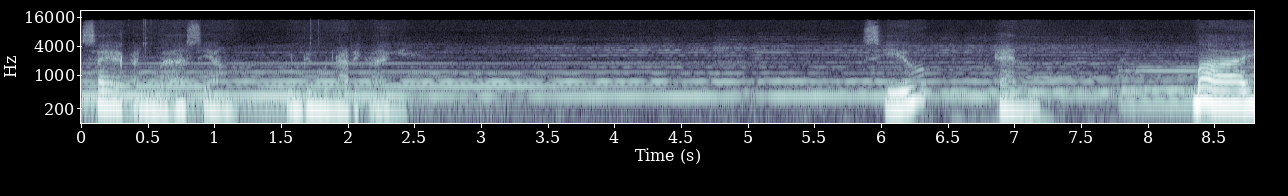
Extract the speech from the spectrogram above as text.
saya akan bahas yang lebih menarik lagi. See you and bye.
